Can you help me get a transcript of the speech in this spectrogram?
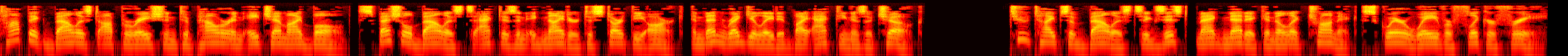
Topic ballast operation To power an HMI bulb, special ballasts act as an igniter to start the arc, and then regulate it by acting as a choke. Two types of ballasts exist, magnetic and electronic square wave or flicker-free.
